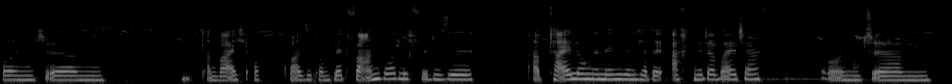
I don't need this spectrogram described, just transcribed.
und ähm, dann war ich auch quasi komplett verantwortlich für diese Abteilung in dem Sinne. Ich hatte acht Mitarbeiter und ähm,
